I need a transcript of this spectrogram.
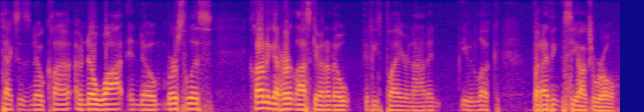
Texas no clown, uh, no Watt and no Mercilus. Clowney got hurt last game. I don't know if he's playing or not. Didn't even look, but I think the Seahawks roll.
